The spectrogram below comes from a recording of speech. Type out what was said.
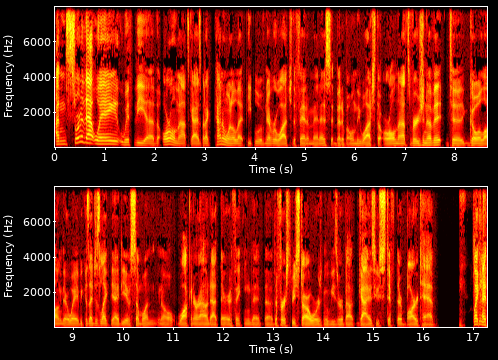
I'm sort of that way with the uh, the Auralnauts guys, but I kind of want to let people who have never watched the Phantom Menace but have only watched the Auralnauts version of it to go along their way because I just like the idea of someone you know walking around out there thinking that uh, the first three Star Wars movies are about guys who stiff their bar tab. like I, I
